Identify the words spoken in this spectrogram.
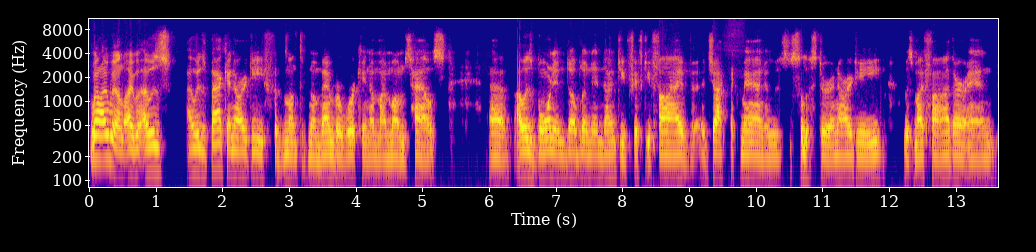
Well, I will. I, I was I was back in Ardee for the month of November working on my mum's house. Uh, I was born in Dublin in 1955. Uh, Jack McMahon, who was a solicitor in Ardee, was my father, and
